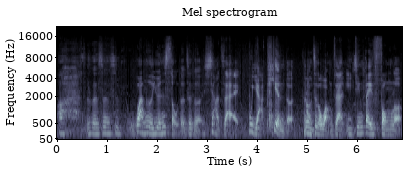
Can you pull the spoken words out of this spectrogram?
啊，这个真是万恶冤首的这个下载不雅片的，然后这个网站已经被封了。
